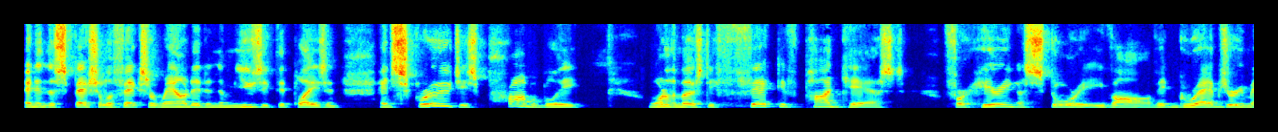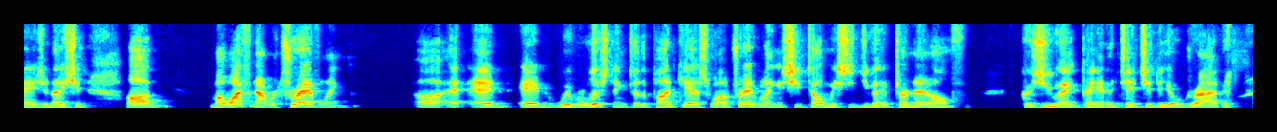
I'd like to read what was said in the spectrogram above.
and in the special effects around it and the music that plays. And and Scrooge is probably one of the most effective podcasts for hearing a story evolve. It grabs your imagination. Um, my wife and I were traveling uh, and and we were listening to the podcast while traveling and she told me she said you got to turn that off because you ain't paying attention to your driving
